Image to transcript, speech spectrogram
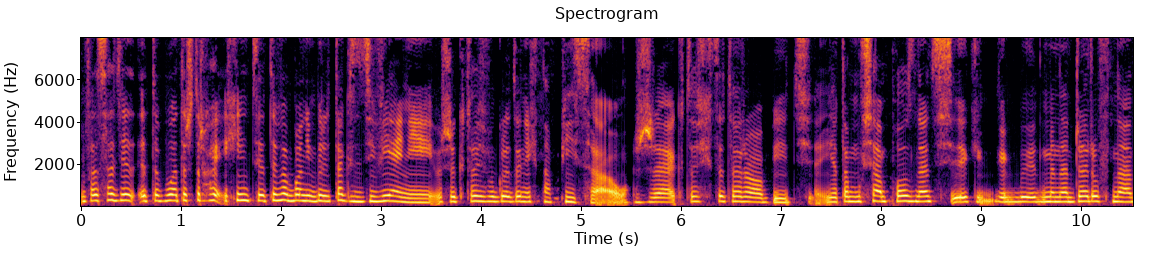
w zasadzie, to była też trochę ich inicjatywa, bo oni byli tak zdziwieni, że ktoś w ogóle do nich napisał, że ktoś chce to robić. Ja tam musiałam poznać jakby menadżerów na...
